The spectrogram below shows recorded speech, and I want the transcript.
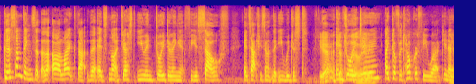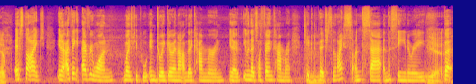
Because there's some things that, that are like that. That it's not just you enjoy doing it for yourself. It's actually something that you would just Yeah, enjoy definitely. doing like your photography work you know it's not like you know i think everyone most people enjoy going out of their camera and you know even though it's a phone camera taking pictures of the nice sunset and the scenery Mm-hmm. Yeah. but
